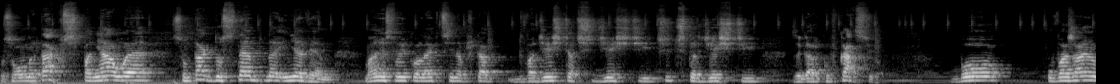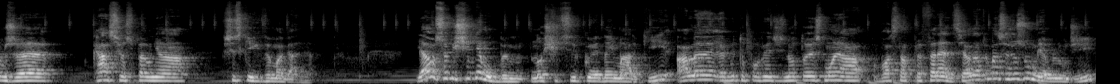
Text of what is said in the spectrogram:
Bo są one tak wspaniałe, są tak dostępne i nie wiem, mają w swojej kolekcji na przykład 20, 30 czy 40 zegarków Casio, bo uważają, że Casio spełnia wszystkie ich wymagania. Ja osobiście nie mógłbym nosić tylko jednej marki, ale jakby to powiedzieć, no to jest moja własna preferencja. Natomiast rozumiem ludzi,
